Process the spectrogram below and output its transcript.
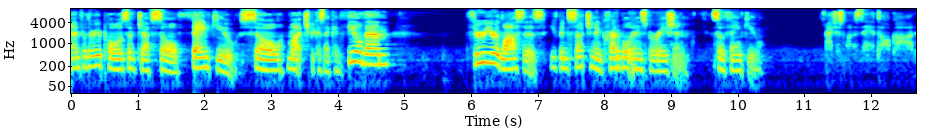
and for the repose of Jeff's soul. Thank you so much because I can feel them through your losses. You've been such an incredible inspiration. So thank you. I just want to say it's all God,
